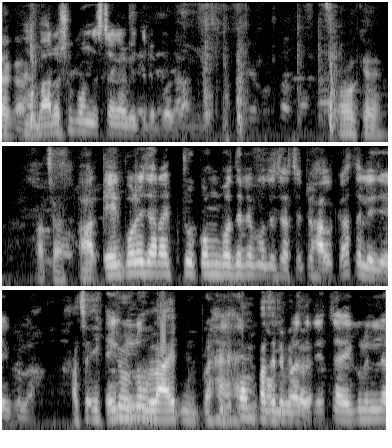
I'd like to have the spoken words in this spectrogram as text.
টাকা। হ্যাঁ বারোশো পঞ্চাশ টাকার ভিতরে পড়বে ওকে আচ্ছা। আর এরপরে যারা একটু কম বাজেটের মধ্যে যাচ্ছে একটু হালকা তাহলে যে এগুলা। আচ্ছা একটু লাইট হ্যাঁ কম বাজেটের ভিতরে। এগুলো নিলে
